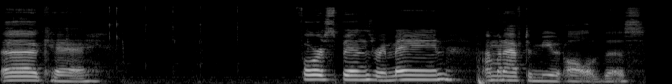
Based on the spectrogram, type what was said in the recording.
Okay. Four spins remain. I'm gonna have to mute all of this.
